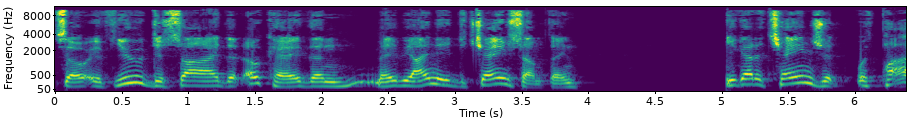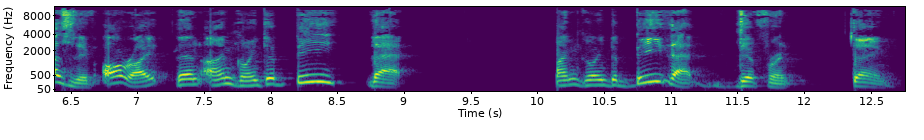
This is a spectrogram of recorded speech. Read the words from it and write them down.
So if you decide that, okay, then maybe I need to change something, you got to change it with positive. All right, then I'm going to be that I'm going to be that different thing,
